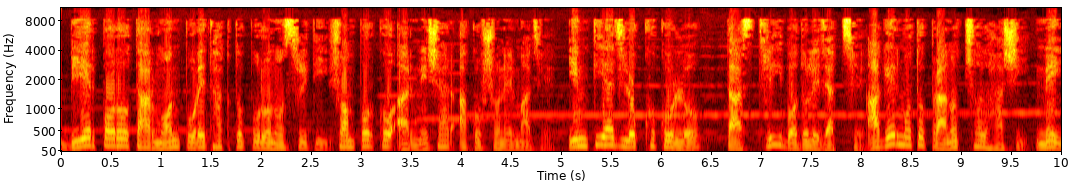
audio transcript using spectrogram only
বিয়ের পরও তার মন পড়ে থাকত পুরনো স্মৃতি, সম্পর্ক আর নেশার আকর্ষণের মাঝে। ইমতিয়াজ লক্ষ্য করল, তার স্ত্রী বদলে যাচ্ছে। আগের মতো প্রাণোচ্ছল হাসি নেই,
